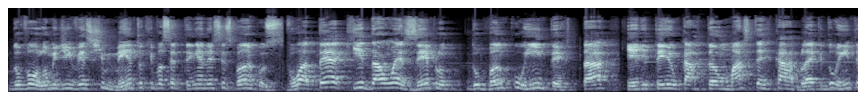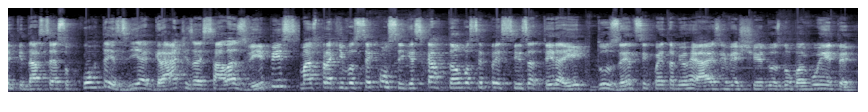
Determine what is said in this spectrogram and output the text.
do volume de investimento que você tenha nesses bancos. Vou até aqui dar um exemplo do Banco Inter, tá? Que ele tem o cartão Mastercard Black do Inter que dá acesso cortesia grátis às salas VIPs, mas para que você consiga esse cartão você precisa ter aí 250 mil reais investidos no Banco Inter.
